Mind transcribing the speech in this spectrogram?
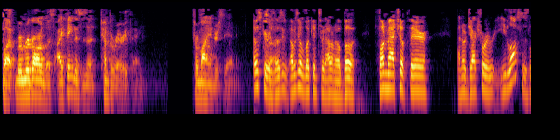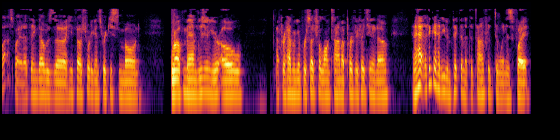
but regardless, I think this is a temporary thing, from my understanding. I was curious. So. I was I was gonna look into it. I don't know, but fun matchup there. I know Jack Shore. He lost his last fight. I think that was uh he fell short against Ricky Simón. Rough man, losing your O after having it for such a long time. A perfect 15 and 0. And I, had, I think I had even picked him at the time for to win his fight.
